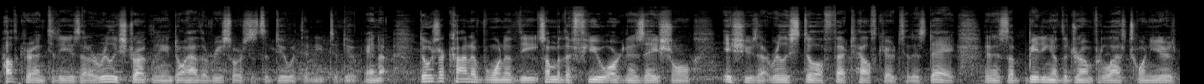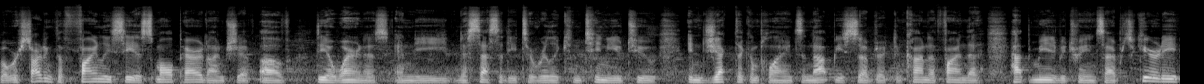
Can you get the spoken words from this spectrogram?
healthcare entities that are really struggling and don't have the resources to do what they need to do. And uh, those are kind of one of the some of the few organizational issues that really still affect healthcare to this day. And it's a beating of the drum for the last 20 years. But we're starting to finally see a small paradigm shift of the awareness and the necessity to really continue to inject the compliance and not be subject and kind of find that happy medium between cybersecurity,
